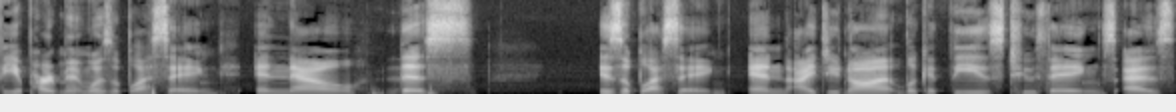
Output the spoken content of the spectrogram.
the apartment was a blessing, and now this is a blessing. And I do not look at these two things as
